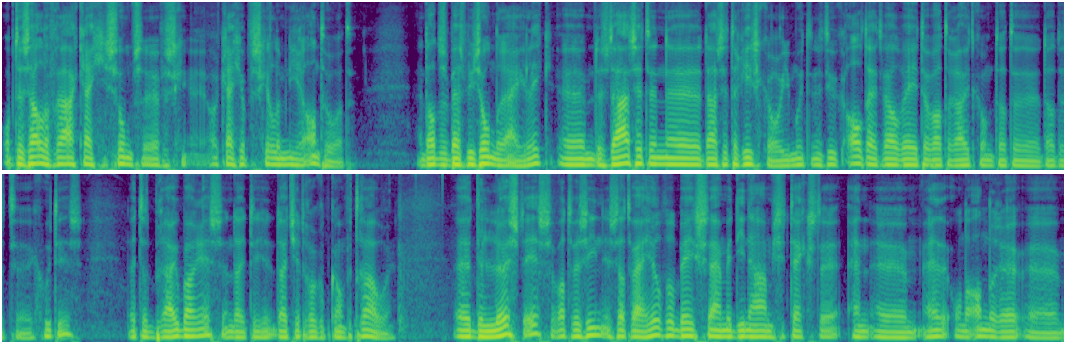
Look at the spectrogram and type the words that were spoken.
op dezelfde vraag krijg je soms krijg je op verschillende manieren antwoord. En dat is best bijzonder eigenlijk. Ehm, dus daar zit, een, daar zit een risico. Je moet natuurlijk altijd wel weten wat eruit komt dat, dat het goed is. Dat het bruikbaar is en dat je, dat je er ook op kan vertrouwen. Eh, de lust is, wat we zien, is dat wij heel veel bezig zijn met dynamische teksten. En ehm, onder andere ehm,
